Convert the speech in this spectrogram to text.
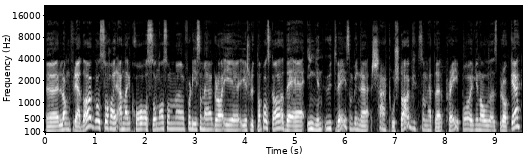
eh, langfredag. Og så har NRK også noe som, eh, for de som er glad i, i slutten av påska, det er Ingen utvei, som begynner skjærtorsdag, som heter Pray på originalspråket.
